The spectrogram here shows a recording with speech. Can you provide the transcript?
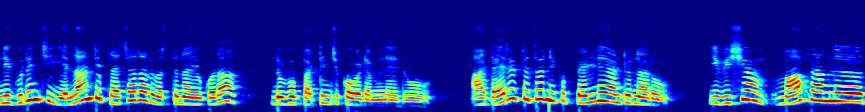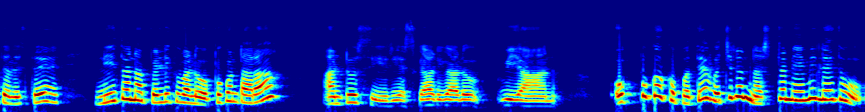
నీ గురించి ఎలాంటి ప్రచారాలు వస్తున్నాయో కూడా నువ్వు పట్టించుకోవడం లేదు. ఆ డైరెక్టర్తో నీకు పెళ్ళి అంటున్నారు. ఈ విషయం మా ఫ్యామిలీలో తెలిస్తే నీతో నా పెళ్ళికి వాళ్ళు ఒప్పుకుంటారా? అంటూ సీరియస్గా అడిగాడు వియాన్. ఒప్పుకోకపోతే వచ్చిన నష్టం ఏమీ లేదు.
